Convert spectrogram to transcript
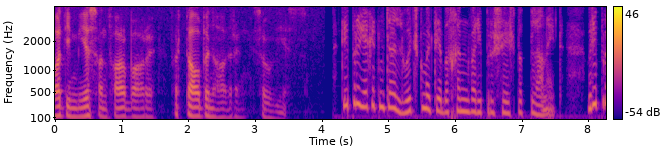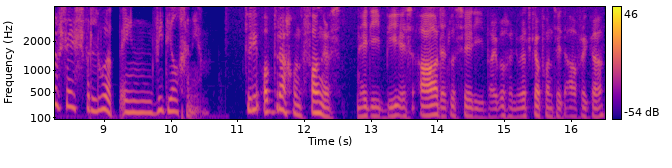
wat die mees aanvaarbare vertaalbenadering sou wees. Die projek het met 'n loodskomitee begin wat die proses beplan het. Hoe die proses verloop en wie deelgeneem? Toe die opdrag ontvang is, het die BSA, dit wil sê die Bybelgenootskap van Suid-Afrika,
